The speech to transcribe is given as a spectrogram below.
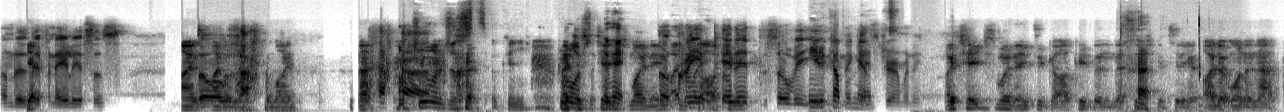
under the Yep. different aliases. I'm, So- I'm a mastermind. Nah. Oh, Cream was just okay. I just changed okay. my name So to Cream Gaku. pitted the Soviet Union against minutes. Germany. I changed my name to Gaku, then messaged Vincinio. I don't want a nap.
